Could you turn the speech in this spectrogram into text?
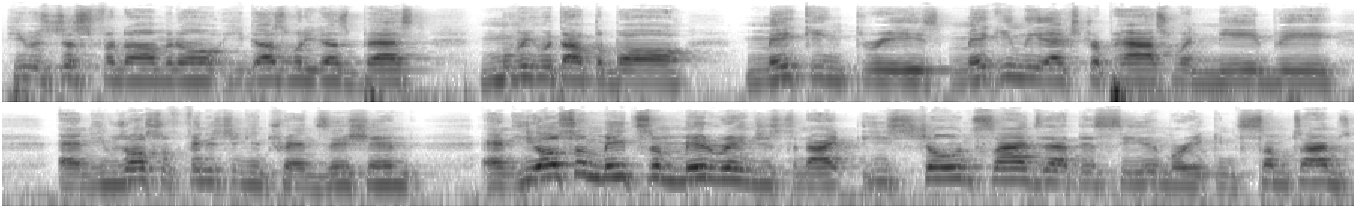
he was just phenomenal. He does what he does best moving without the ball, making threes, making the extra pass when need be. And he was also finishing in transition. And he also made some mid ranges tonight. He's shown signs of that this season where he can sometimes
